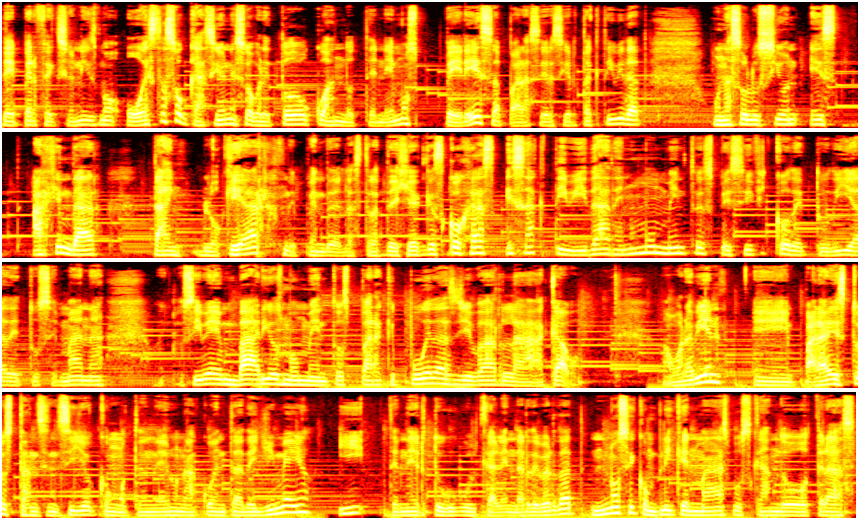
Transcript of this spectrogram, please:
de perfeccionismo o estas ocasiones sobre todo cuando tenemos pereza para hacer cierta actividad, una solución es agendar time bloquear, depende de la estrategia que escojas, esa actividad en un momento específico de tu día, de tu semana, inclusive en varios momentos para que puedas llevarla a cabo. Ahora bien, eh, para esto es tan sencillo como tener una cuenta de Gmail y tener tu Google Calendar de verdad. No se compliquen más buscando otras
